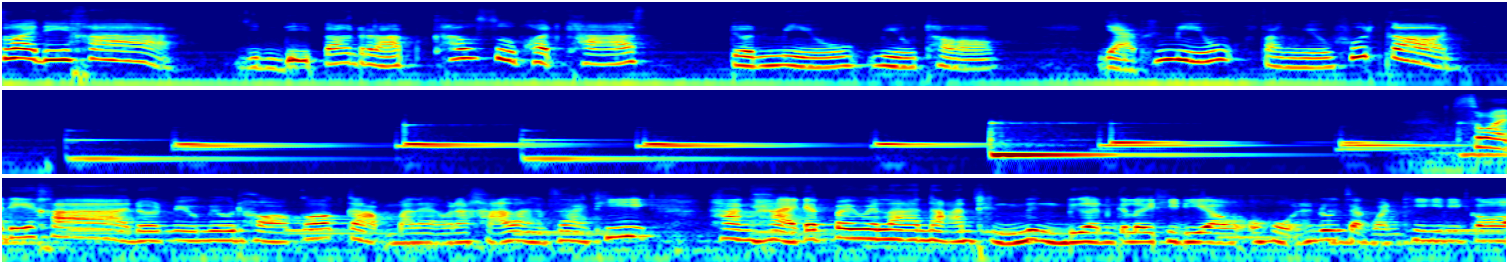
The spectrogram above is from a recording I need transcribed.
สวัสดีค่ะ ยินดีต้อนรับเข้าสู่พอดแคสต์ดนมิวมิวทอ l กอย่าเพิ่งมิวฟังมิวพูดก่อน สวัสดีค่ะ โดน mute มิว talk ก็กลับมาแล้วนะคะ หลังจากที่ห่างหายกันไปเวลานานถึง 1 เดือนกันเลยทีเดียว โอ้โห ถ้าดูจากวันที่นี่ก็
